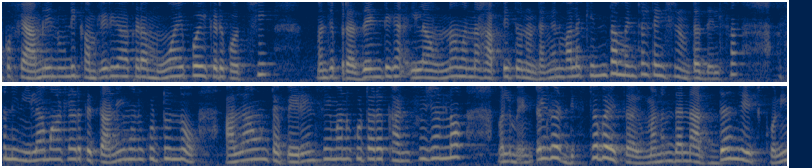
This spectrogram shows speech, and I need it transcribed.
ఒక ఫ్యామిలీ నుండి కంప్లీట్గా అక్కడ మూవ్ అయిపోయి ఇక్కడికి వచ్చి మంచి ప్రజెంట్గా ఇలా ఉన్నామన్న హ్యాపీతో ఉంటాం. కానీ వాళ్ళకి ఎంత మెంటల్ టెన్షన్ ఉంటుంది తెలుసా? అసలు నేను ఇలా మాట్లాడితే తను ఏమనుకుంటుందో అలా ఉంటే పేరెంట్స్ ఏమనుకుంటారో కన్ఫ్యూజన్లో వాళ్ళు మెంటల్గా డిస్టర్బ్ అవుతారు. మనం దాన్ని అర్థం చేసుకొని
